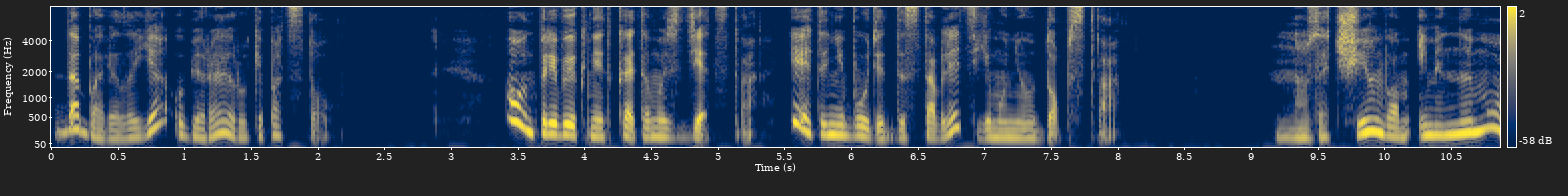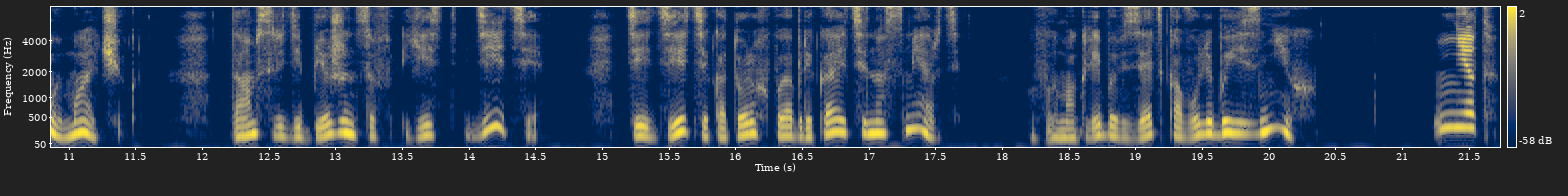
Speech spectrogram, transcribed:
— добавила я, убирая руки под стол. «Он привыкнет к этому с детства, и это не будет доставлять ему неудобства». «Но зачем вам именно мой мальчик? Там среди беженцев есть дети, те дети, которых вы обрекаете на смерть. Вы могли бы взять кого-либо из них». «Нет,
